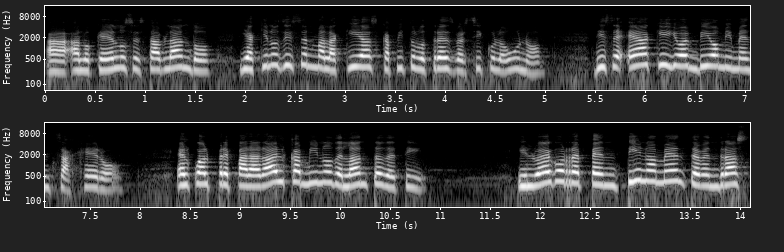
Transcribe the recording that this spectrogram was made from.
a, a, lo que Él nos está hablando. Y aquí nos dice en Malaquías capítulo 3, versículo 1. Dice, he aquí yo envío mi mensajero, el cual preparará el camino delante de ti. Y luego repentinamente vendrás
